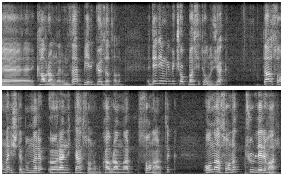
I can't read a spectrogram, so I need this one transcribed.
e, kavramlarımıza bir göz atalım. Dediğim gibi çok basit olacak. Daha sonra işte bunları öğrendikten sonra bu kavramlar son artık. Ondan sonra türleri var.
